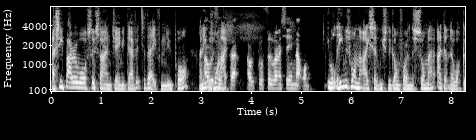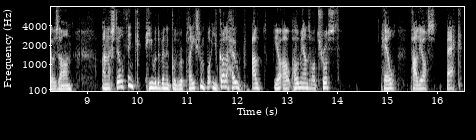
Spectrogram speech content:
I see Barrow also signed Jamie Devitt today from Newport, and he I was, was, one. I. I was gutted when I seen that one. well, he was one that I said we should have gone for in the summer. I don't know what goes on, and I still think he would have been a good replacement. But you've got to hope. I'll, you know, I'll hold my hands. I'll trust Hill, Palios, Beck.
